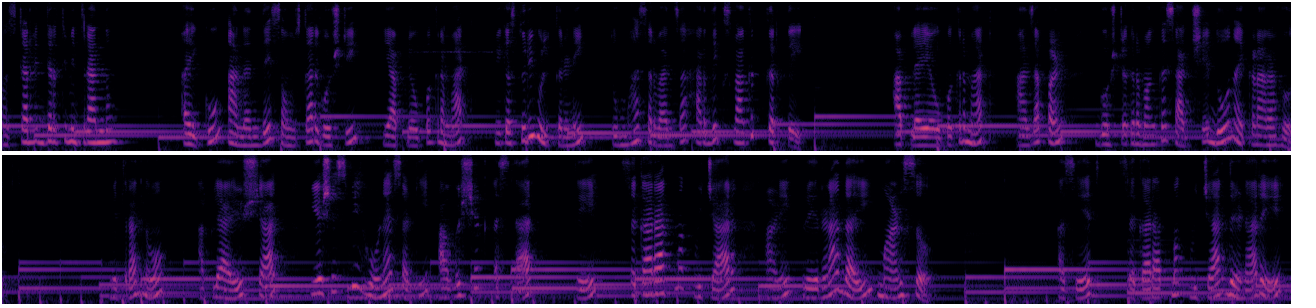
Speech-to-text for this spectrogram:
नमस्कार विद्यार्थी मित्रांनो. ऐकू आनंदे संस्कार गोष्टी या आपल्या उपक्रमात मी कस्तुरी कुलकर्णी तुम्हा सर्वांचं हार्दिक स्वागत करते. आपल्या या उपक्रमात आज आपण गोष्ट क्रमांक सातशे दोन ऐकणार आहोत. मित्रांनो आपल्या आयुष्यात यशस्वी होण्यासाठी आवश्यक असतात ते सकारात्मक विचार आणि प्रेरणादायी माणसं. असेच सकारात्मक विचार देणारे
